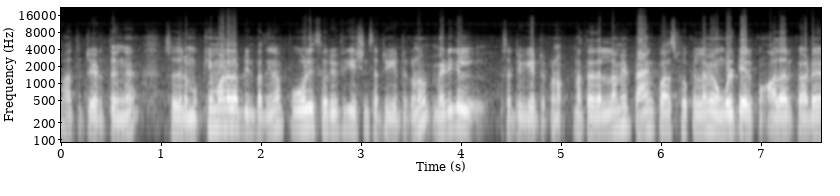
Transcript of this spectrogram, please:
பார்த்துட்டு எடுத்துங்க. ஸோ இதில் முக்கியமானது அப்படின்னு பார்த்தீங்கன்னா போலீஸ் வெரிஃபிகேஷன் சர்டிஃபிகேட் இருக்கணும் மெடிக்கல் சர்டிஃபிகேட் இருக்கணும். மற்றது எல்லாமே பேங்க் பாஸ்புக் எல்லாமே உங்கள்கிட்ட இருக்கும். ஆதார் கார்டு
